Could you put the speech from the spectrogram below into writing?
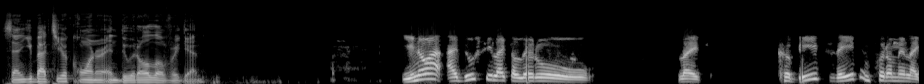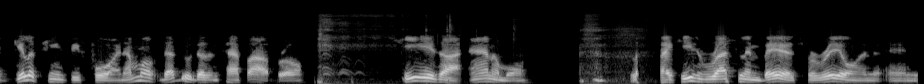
send you back to your corner, and do it all over again. You know, I, I do see like a little, like, Khabib. They even put him in like guillotines before, and I'm a, that dude doesn't tap out, bro. he is an animal. Like he's wrestling bears for real, and and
